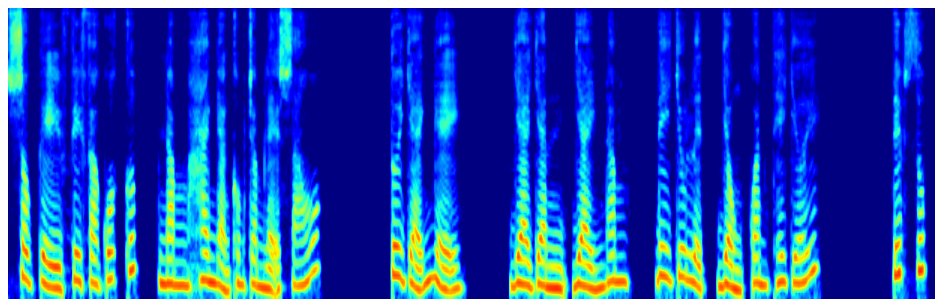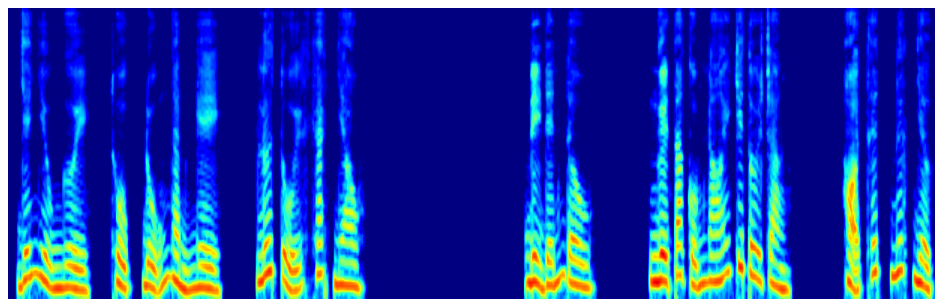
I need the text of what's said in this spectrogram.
Sau kỳ FIFA World Cup năm 2006, tôi giải nghệ và dành vài năm đi du lịch vòng quanh thế giới, tiếp xúc với nhiều người thuộc đủ ngành nghề, lứa tuổi khác nhau. Đi đến đâu, người ta cũng nói với tôi rằng họ thích nước Nhật.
